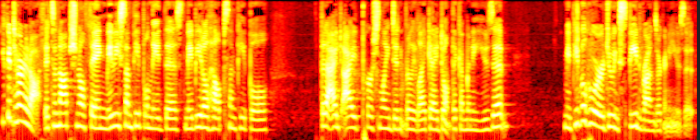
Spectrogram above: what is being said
you can turn it off. It's an optional thing. Maybe some people need this. Maybe it'll help some people. But I I personally didn't really like it. I don't think I'm going to use it. I mean, people who are doing speed runs are going to use it.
